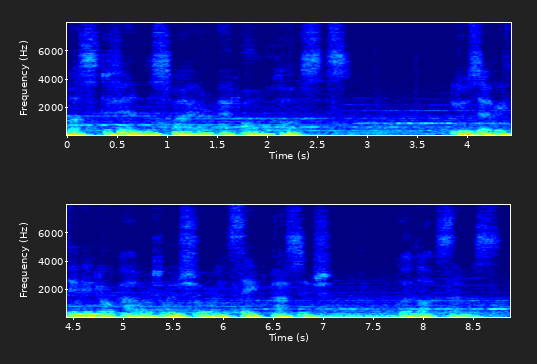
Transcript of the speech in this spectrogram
must defend the spire at all costs. Use everything in your power to ensure its safe passage. Good luck, Samus.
